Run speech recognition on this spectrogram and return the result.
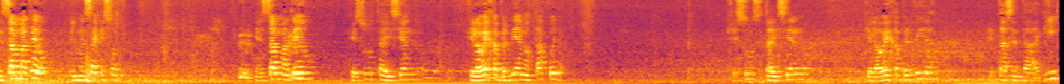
En San Mateo el mensaje es otro. En San Mateo Jesús está diciendo que la oveja perdida no está afuera. Jesús está diciendo que la oveja perdida está sentada aquí,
